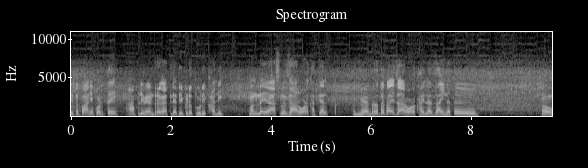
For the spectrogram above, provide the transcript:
इथं पाणी पडतंय. आपली मेंढरं घातल्यात इकडं थोडी खाली. म्हणलं हे असलं झारवाड खात्याल. पण मेंढरं तर काय झारवाड खायला जाईना तर. हो.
